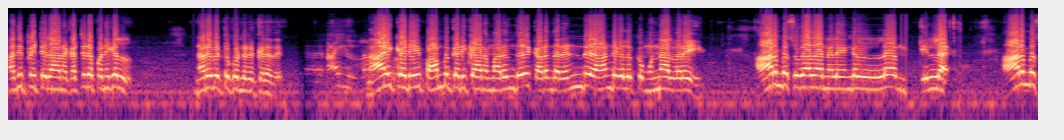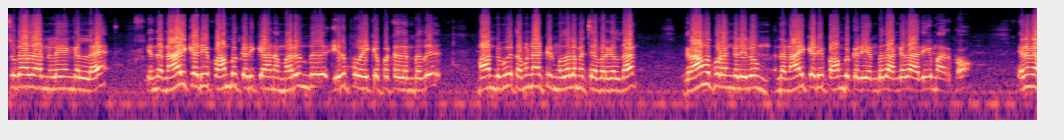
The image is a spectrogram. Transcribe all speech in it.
மதிப்பீட்டிலான கட்டிடப் பணிகள் நடைபெற்றுக் கொண்டிருக்கிறது. நாய்க்கடி பாம்பு கடிக்கான மருந்து கடந்த ரெண்டு ஆண்டுகளுக்கு முன்னால் வரை ஆரம்ப சுகாதார நிலையங்கள்ல இல்ல. ஆரம்ப சுகாதார நிலையங்கள்ல இந்த நாய்க்கடி பாம்பு கடிக்கான மருந்து இருப்பு வைக்கப்பட்டது என்பது மாண்புமிகு தமிழ்நாட்டின் முதலமைச்சர் அவர்கள்தான். கிராமப்புறங்களிலும் இந்த நாய்க்கடி பாம்பு கடி என்பது அங்கதான் அதிகமா இருக்கும். எனவே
